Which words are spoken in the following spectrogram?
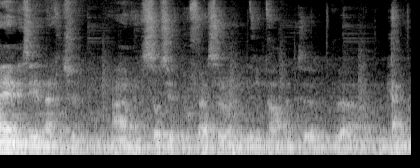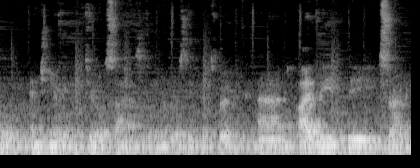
name is Ian Nettleship. I'm an associate professor in the Department of uh, Mechanical Engineering and Material Science at the University of Pittsburgh, and I lead the ceramic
